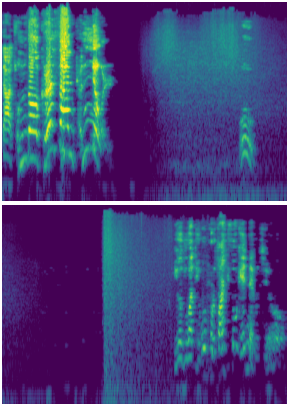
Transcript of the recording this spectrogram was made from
자, 좀 더 그럴싸한 변명을. 오. 이거 누가 대공포로 또 한씩 쏘겠네, 그치? 어.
